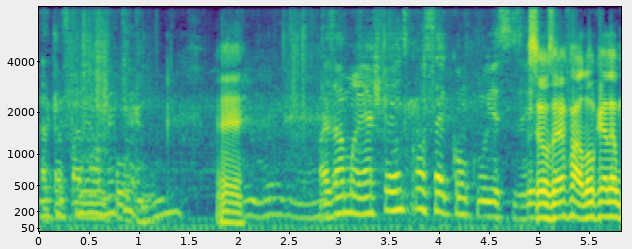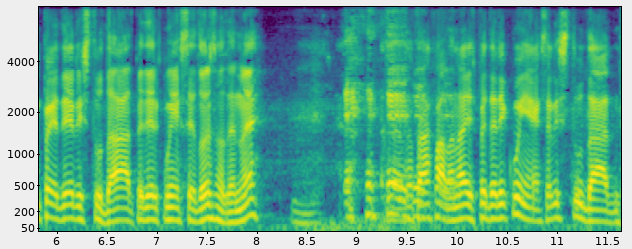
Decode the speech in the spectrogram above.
atrapalhando um pouquinho. É. Mas amanhã acho que a gente consegue concluir esses O seu Zé falou que ela é um pedreiro estudado, pedreiro conhecedor, né, não é? Você já tava falando, aí, esse pedreiro conhece, ele é estudado.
